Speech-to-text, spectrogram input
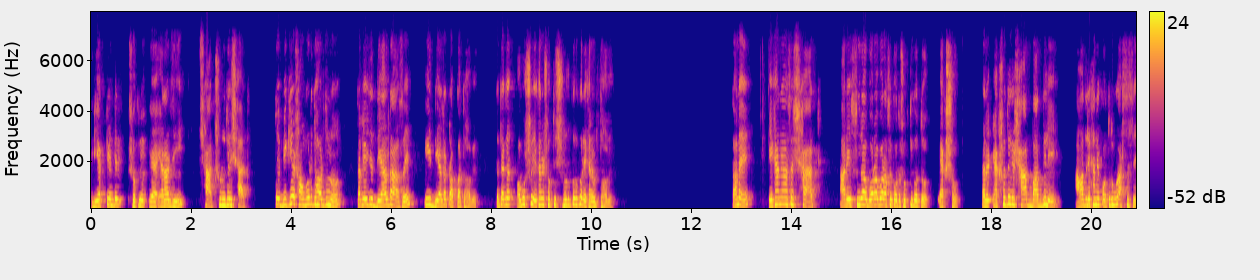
রিয়াক্টেন্টের শক্তি এনার্জি ষাট, শুরুতে ষাট। তো বিক্রিয়া সংঘটিত হওয়ার জন্য তাকে এই যে দেয়ালটা আছে, এই দেয়ালটা টপকাতে হবে। তো তাকে অবশ্যই এখানে শক্তি শুরু করে এখানে উঠতে হবে। তাহলে এখানে আছে ষাট, আর এই চূড়া বরাবর আছে কত? শক্তি কত? একশো। তাহলে একশো থেকে ষাট বাদ দিলে আমাদের এখানে কতটুকু আসতেছে?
